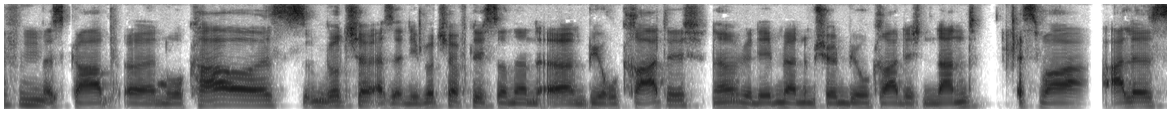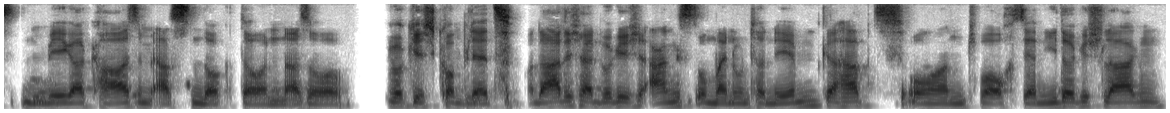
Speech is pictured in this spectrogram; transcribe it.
Hilfen, es gab äh, nur Chaos, Wirtschaft, also nicht wirtschaftlich, sondern äh, bürokratisch. Ne? Wir leben ja in einem schönen bürokratischen Land. Es war alles ein mega Chaos im ersten Lockdown. Also wirklich komplett. Und da hatte ich halt wirklich Angst um mein Unternehmen gehabt und war auch sehr niedergeschlagen.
